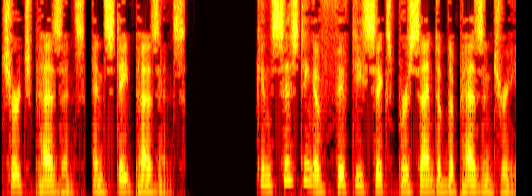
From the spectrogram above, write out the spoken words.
church peasants, and state peasants. Consisting of 56% of the peasantry,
